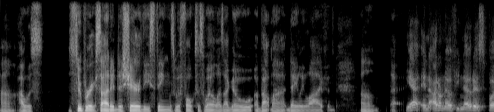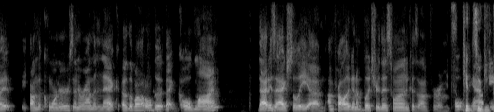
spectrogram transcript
uh, I was super excited to share these things with folks as well as I go about my daily life. And um, yeah, and I don't know if you noticed, but on the corners and around the neck of the bottle, the that gold line, that is actually um, I'm probably going to butcher this one because I'm from Fulton Kintsugi. County.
